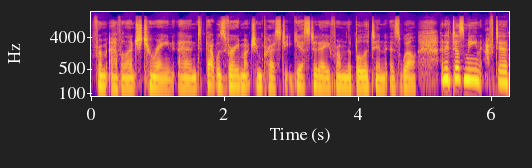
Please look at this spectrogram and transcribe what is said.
from avalanche terrain. And that was very much impressed yesterday from the bulletin as well. And it does mean after,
